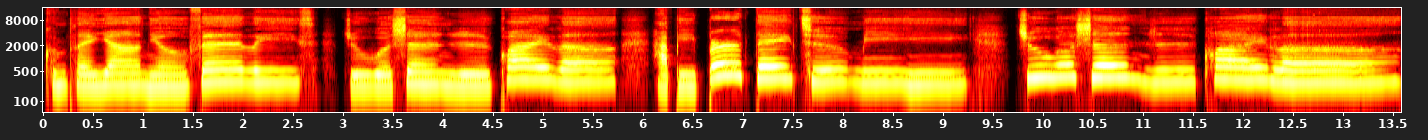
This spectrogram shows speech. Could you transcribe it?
Cumpleaños feliz，祝我生日快乐！Happy birthday to me，祝我生日快乐！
